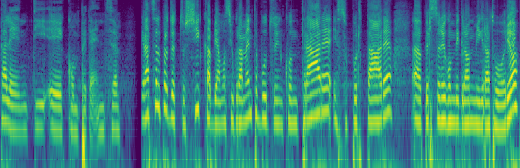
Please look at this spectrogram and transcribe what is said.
talenti e competenze. Grazie al progetto SHIC abbiamo sicuramente potuto incontrare e supportare eh, persone con background migratorio,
